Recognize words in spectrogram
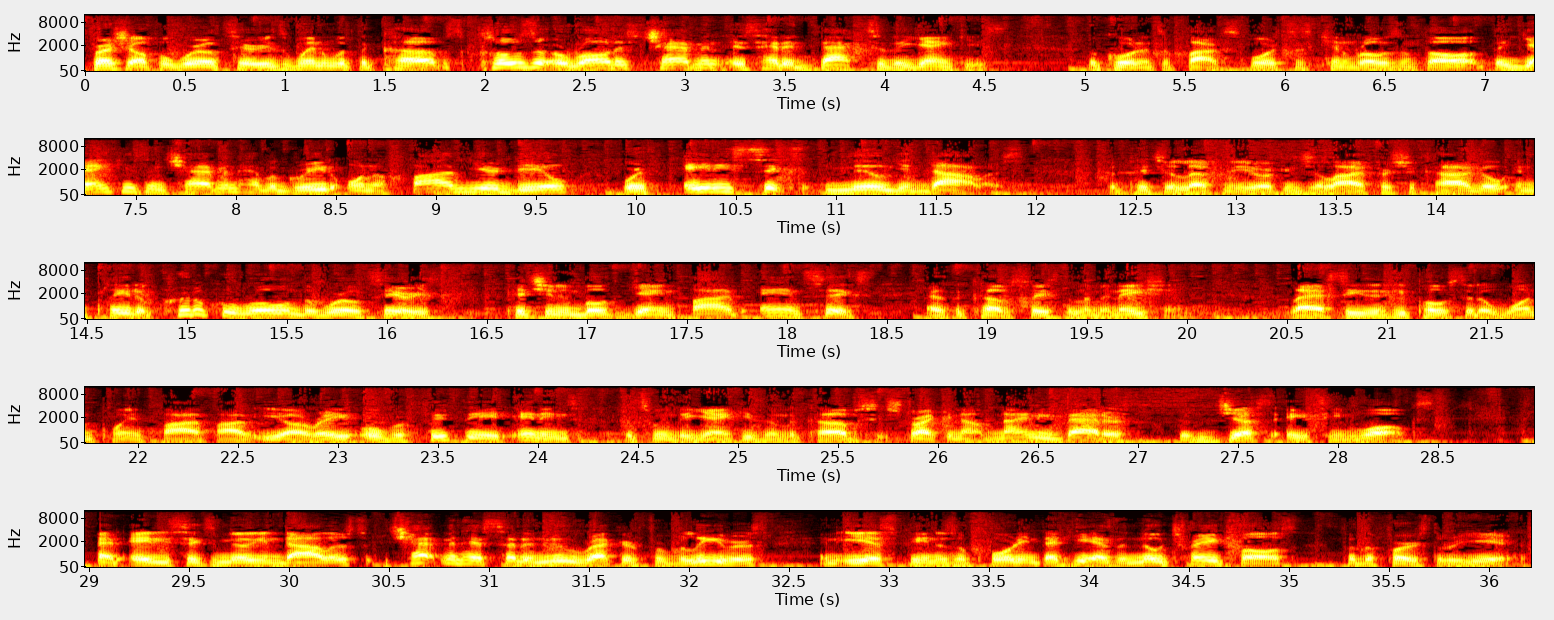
Fresh off a World Series win with the Cubs, closer Aroldis Chapman is headed back to the Yankees. According to Fox Sports' Ken Rosenthal, the Yankees and Chapman have agreed on a five-year deal worth $86 million. The pitcher left New York in July for Chicago and played a critical role in the World Series, pitching in both Game 5 and 6 as the Cubs faced elimination. Last season, he posted a 1.55 ERA over 58 innings between the Yankees and the Cubs, striking out 90 batters with just 18 walks. At $86 million, Chapman has set a new record for relievers, and ESPN is reporting that he has a no trade clause for the first three years.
